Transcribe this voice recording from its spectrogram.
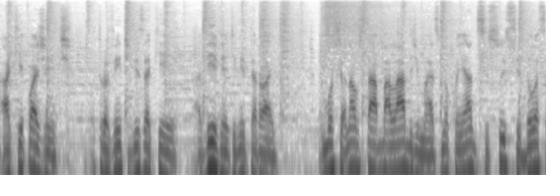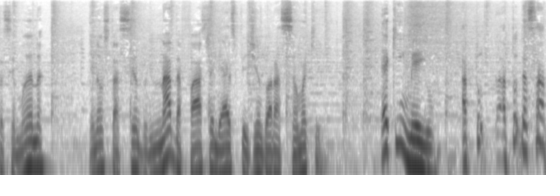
aqui com a gente. Outro ouvinte diz aqui, a Vivian de Niterói. Emocional está abalado demais. Meu cunhado se suicidou essa semana e não está sendo nada fácil, aliás, pedindo oração aqui. É que em meio a, tu, a toda essa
